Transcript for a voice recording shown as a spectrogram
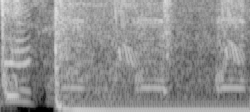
producer.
